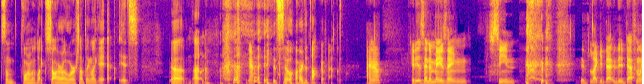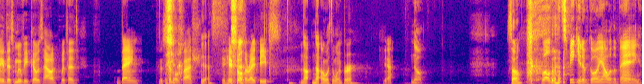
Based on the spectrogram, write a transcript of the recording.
some form of like sorrow or something. Like it, it's, uh, I don't know. Yeah. it's so hard to talk about. I know. It is an amazing scene. it, like it, de- it definitely this movie goes out with a bang, the cymbal clash. Yes, It hits all the right beats. not not with a whimper. Yeah. No. So Well, speaking of going out with a bang?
